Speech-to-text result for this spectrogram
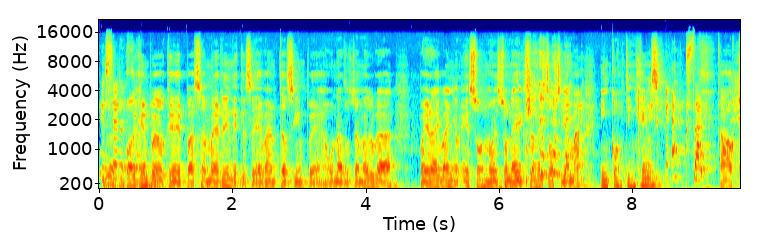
Es ser- Por ejemplo, lo que pasa a Merlin de que se levanta siempre a una o dos de la madrugada para ir al baño. Eso no es una elección, eso se llama incontingencia. Exacto. Ah, ok.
